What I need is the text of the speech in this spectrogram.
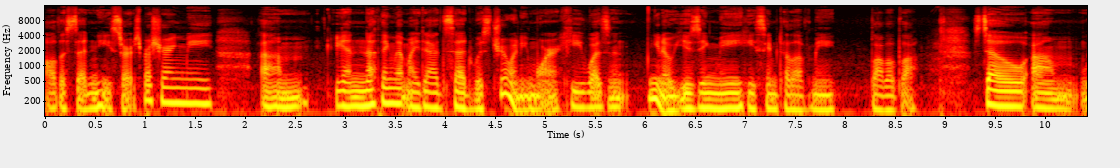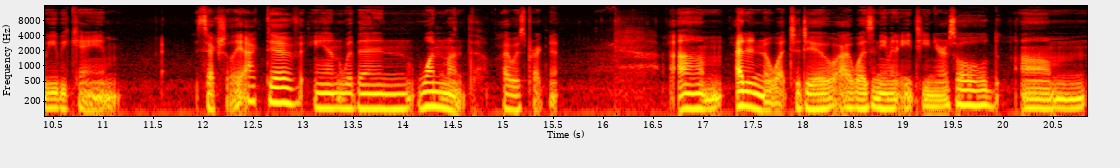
All of a sudden, he starts pressuring me. Um, and nothing that my dad said was true anymore. He wasn't, you know, using me. He seemed to love me, blah, blah, blah. So um, we became sexually active, and within one month, I was pregnant. Um, I didn't know what to do. I wasn't even 18 years old. Um,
